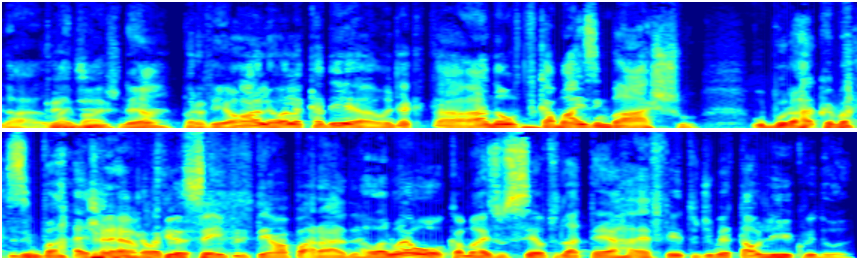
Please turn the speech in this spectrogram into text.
Na, lá embaixo, né? Para ver, olha, olha, cadê? Onde é que está? Ah, não, fica mais embaixo. O buraco é mais embaixo. É, né? porque coisa. sempre tem uma parada. Ela não é oca, mas o centro da Terra é feito de metal líquido,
